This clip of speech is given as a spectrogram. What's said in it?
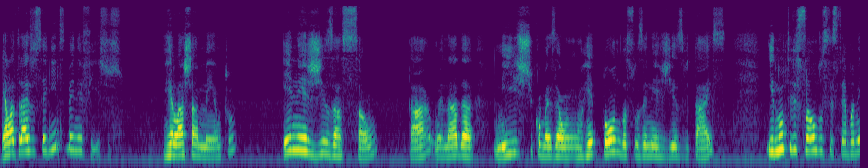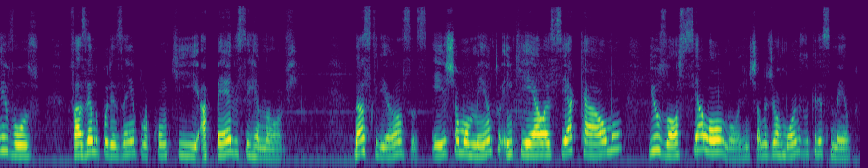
ela traz os seguintes benefícios: relaxamento, energização, tá? Não é nada místico, mas é um retorno das suas energias vitais e nutrição do sistema nervoso fazendo, por exemplo, com que a pele se renove. Nas crianças, este é o momento em que elas se acalmam e os ossos se alongam. A gente chama de hormônios do crescimento.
